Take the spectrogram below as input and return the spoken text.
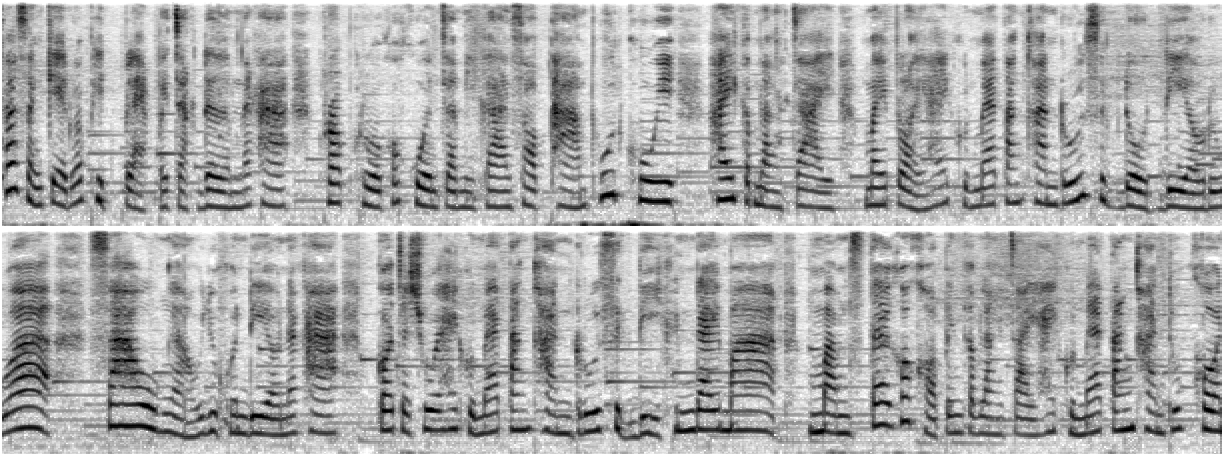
ถ้าสังเกตว่าผิดแปลกไปจากเดิมนะคะ ครอบครัวก็ควรจะมีการสอบถามพูดคุย ให้กำลังใจ ไม่ปล่อยให้คุณแม่ตั้งครรภ์รู้สึกโดดเดี่ยว หรือว่าเศร้าเหงาอยู่คนเดียวนะคะ ก็จะช่วยให้คุณแม่ตั้งตั้งครรภ์รู้สึกดีขึ้นได้มาก Momster ก็ขอเป็นกำลังใจให้คุณแม่ตั้งครรภ์ทุกคน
